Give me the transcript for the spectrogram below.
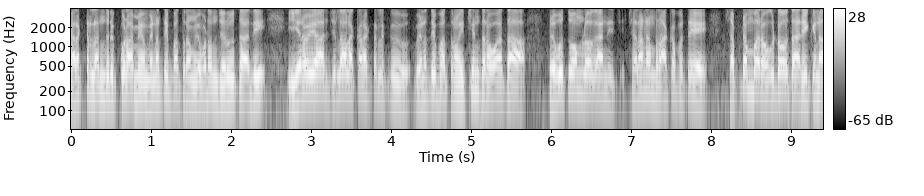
కలెక్టర్లందరికీ కూడా మేము వినతి పత్రం ఇవ్వడం జరుగుతుంది. ఈ ఇరవై ఆరు జిల్లాల కలెక్టర్లకు వినతి పత్రం ఇచ్చిన తర్వాత ప్రభుత్వంలో కానీ చలనం రాకపోతే సెప్టెంబర్ ఒకటో తారీఖున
